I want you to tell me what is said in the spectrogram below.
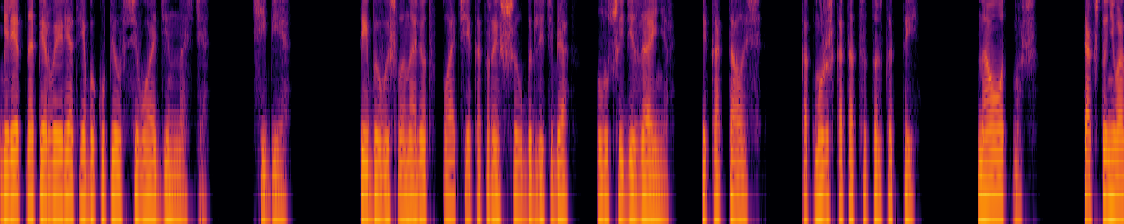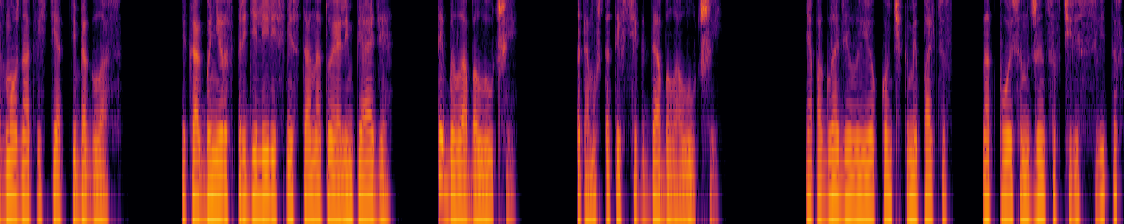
билет на первый ряд я бы купил всего один, Настя. Себе. Ты бы вышла на лед в платье, которое сшил бы для тебя лучший дизайнер, и каталась, как можешь кататься только ты. Наотмашь. Так что невозможно отвести от тебя глаз. И как бы ни распределились места на той Олимпиаде, ты была бы лучшей. Потому что ты всегда была лучшей. Я погладил ее кончиками пальцев над поясом джинсов через свитер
